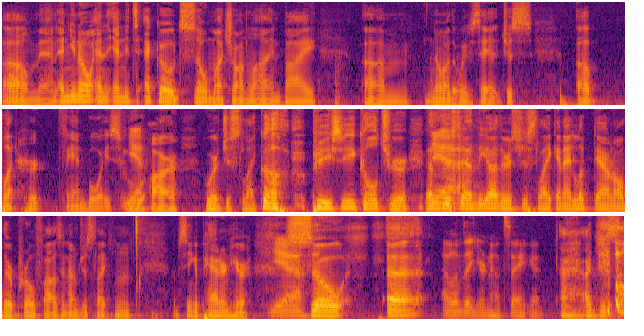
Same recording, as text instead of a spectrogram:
oh man, and you know, and and it's echoed so much online by, um, no other way to say it, just uh, butthurt fanboys who Yeah. are who are just like, oh, PC culture and this and the other. It's just like, and I look down all their profiles, and I'm just like, hmm, I'm seeing a pattern here. yeah So, uh, i love that you're not saying it I I just.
